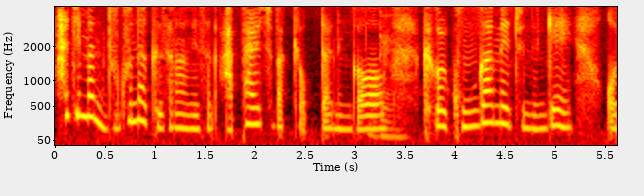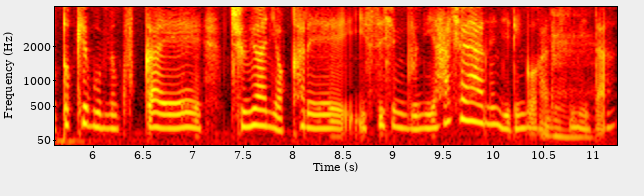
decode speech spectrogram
하지만 누구나 그 상황에서는 아파할 수밖에 없다는 거 네. 그걸 공감해 주는 게 어떻게 보면 국가의 중요한 역할에 있으신 분이 하셔야 하는 일인 것 같습니다. 네.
